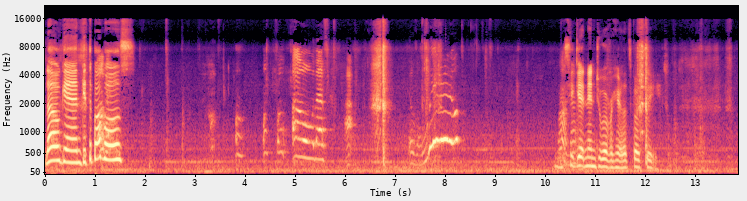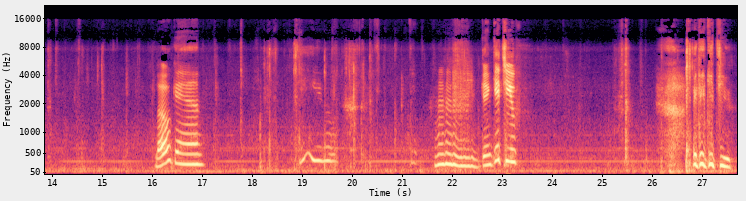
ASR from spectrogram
Logan, get the bubbles. Oh, oh, oh, oh, that's hot. It was a little. What's he oh, getting into over here? Let's go see. Logan. See you. Gonna get you. I can get you.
